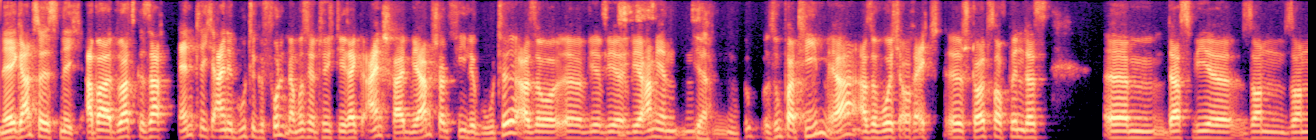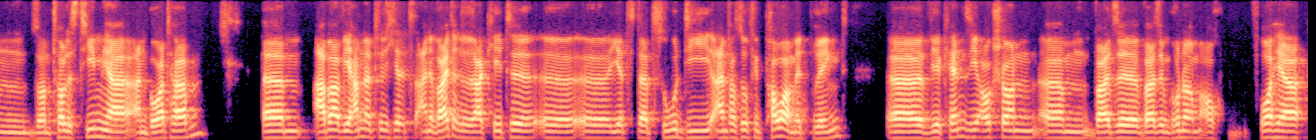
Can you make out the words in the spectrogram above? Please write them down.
Nee, ganz so ist nicht. Aber du hast gesagt, endlich eine gute gefunden. Da muss ich natürlich direkt einschreiben. Wir haben schon viele gute. Also äh, wir, wir, wir haben hier ein, ja. ein, super Team, ja. Also wo ich auch echt äh, stolz drauf bin, dass, ähm, dass wir so ein, so, ein, so ein tolles Team hier an Bord haben. Ähm, aber wir haben natürlich jetzt eine weitere Rakete äh, äh jetzt dazu, die einfach so viel Power mitbringt wir kennen sie auch schon, ähm, weil, sie, weil sie im Grunde genommen auch vorher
